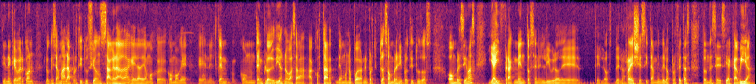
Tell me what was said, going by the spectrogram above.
tiene que ver con lo que se llama la prostitución sagrada, que era, digamos, como que, que en el con un templo de Dios no vas a acostar, digamos, no puede haber ni prostitutas hombres ni prostitutos hombres y demás. Y hay fragmentos en el libro de, de los, de los reyes y también de los profetas donde se decía que había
